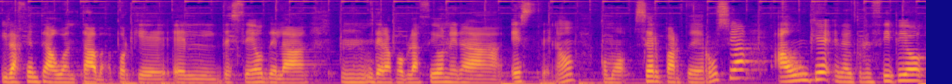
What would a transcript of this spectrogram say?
y la gente aguantaba porque el deseo de la, mm, de la población era este, ¿no? Como ser parte de Rusia, aunque en el principio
